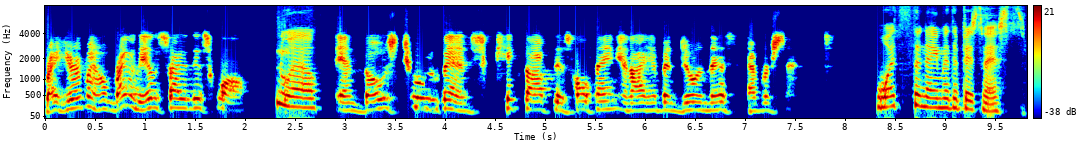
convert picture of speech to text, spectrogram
right here at my home, right on the other side of this wall. Wow. And those two events kicked off this whole thing, and I have been doing this ever since. What's the name of the business?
